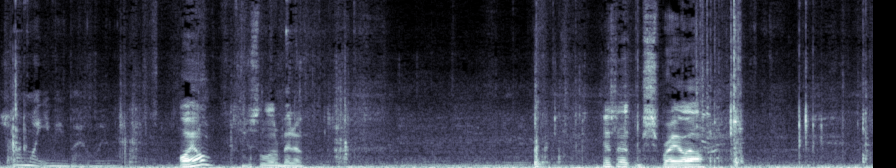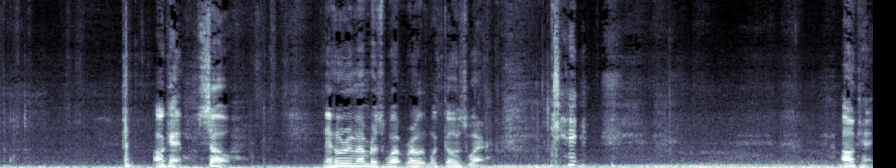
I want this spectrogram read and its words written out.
Show them what you mean by oil. Oil, just a little bit of, just a spray oil. Okay, so, now who remembers what, what goes where? okay.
